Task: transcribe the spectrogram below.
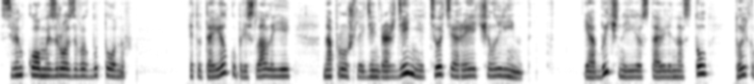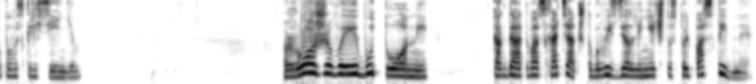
с венком из розовых бутонов. Эту тарелку прислала ей на прошлый день рождения тетя Рэйчел Линд, и обычно ее ставили на стол только по воскресеньям. «Рожевые бутоны!» Когда от вас хотят, чтобы вы сделали нечто столь постыдное.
